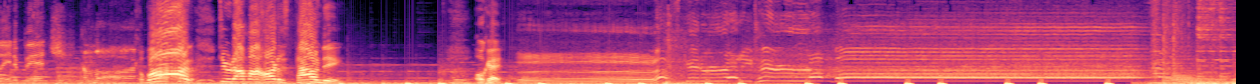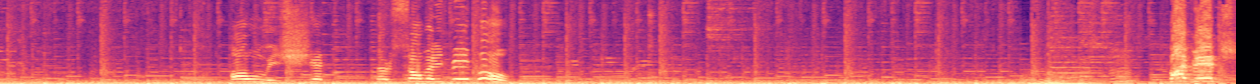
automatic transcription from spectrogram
Later, bitch. Come on. Come on! Dude, my heart is pounding. Okay. Let's get ready to rumble! Holy shit! There's so many people! Bye, bitch!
